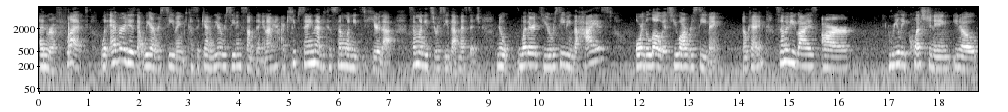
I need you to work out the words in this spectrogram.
and reflect whatever it is that we are receiving because again we are receiving something. And I, I, keep saying that because someone needs to hear that. Someone needs to receive that message. No whether it's you're receiving the highest or the lowest you are receiving okay? Some of you guys are really questioning you know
